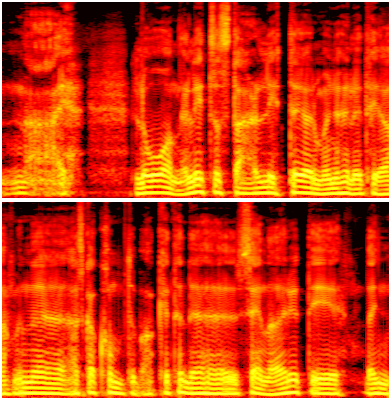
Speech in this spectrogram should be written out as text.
Nei. Låne litt og stjele litt, det gjør man jo hele tida. Men eh, jeg skal komme tilbake til det senere ute i den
